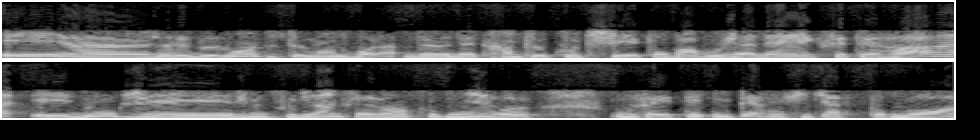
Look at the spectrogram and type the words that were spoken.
et euh, j'avais besoin justement de voilà d'être un peu coachée pour voir où j'allais, etc. Et donc j'ai, je me souviens que j'avais un souvenir euh, où ça a été hyper efficace pour moi,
